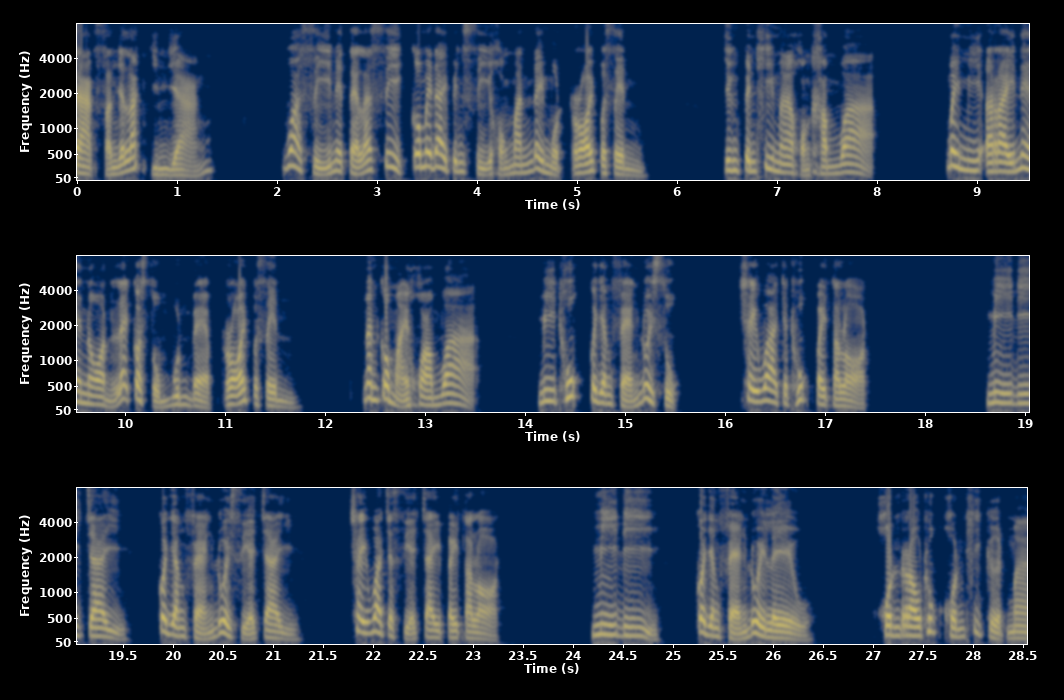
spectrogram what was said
จากสัญลักษณ์ยินหยาง ว่าสีในแต่ละซีกก็ไม่ได้เป็นสีของมันได้หมดร้อยเปอร์เซนจึงเป็นที่มาของคำว่า ไม่มีอะไรแน่นอนและก็สมบูรณ์แบบร้อยเปอร์เซนนั่นก็หมายความว่า มีทุกข์ก็ยังแฝงด้วยสุข ใช่ว่าจะทุกข์ไปตลอด มีดีใจก็ยังแฝงด้วยเสียใจ ใช่ว่าจะเสียใจไปตลอด มีดีก็ยังแฝงด้วยเลว คนเราทุกคนที่เกิดมา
